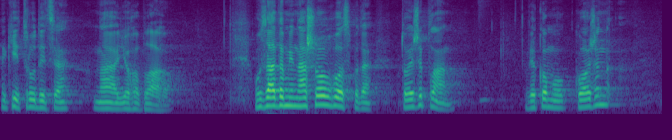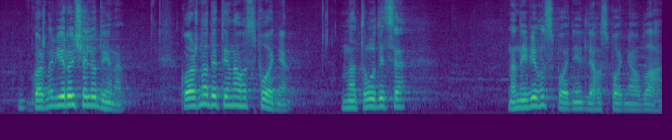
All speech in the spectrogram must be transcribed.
який трудиться на його благо. У задумі нашого Господа той же план, в якому кожен, кожна віруюча людина, кожна дитина Господня, вона трудиться на ниві Господній для Господнього блага.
